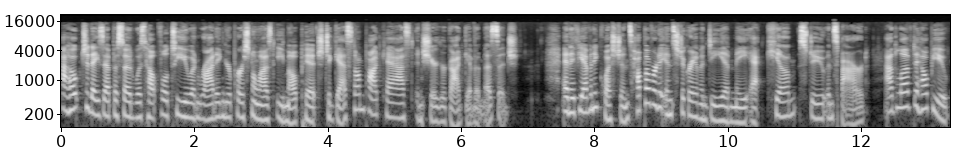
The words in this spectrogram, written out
I hope today's episode was helpful to you in writing your personalized email pitch to guest on podcast and share your God given message. And if you have any questions, hop over to Instagram and DM me at Kim Stew Inspired. I'd love to help you.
